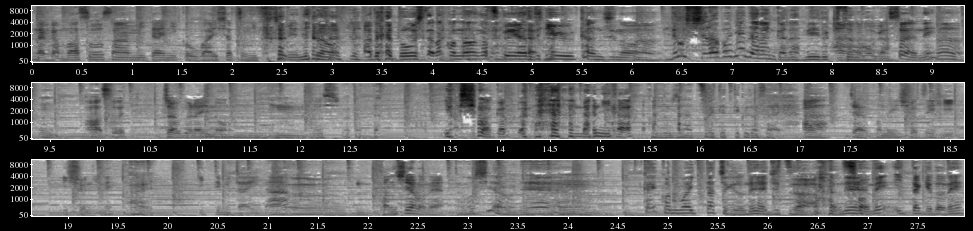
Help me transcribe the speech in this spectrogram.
うん。なんかマスオさんみたいにこうワイシャツに口紅のあだからどうしたらこんなのがつくんやっていう感じの、うん。でも修羅場にはならんかなメイド喫茶の方が。そうやね。うん。うん。ああそうやっちゃうぐらいの。うん。うん。よし分かったよしわかった。何が？今度じゃあ連れてってください。ああじゃあ今度一緒ぜひ一緒にねはい。行ってみたいな、うん。うん、楽しいやろね。楽しいやろうね、うん。一回この前行ったっちゃけどね実は。ね。そう。ね行ったけどね。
